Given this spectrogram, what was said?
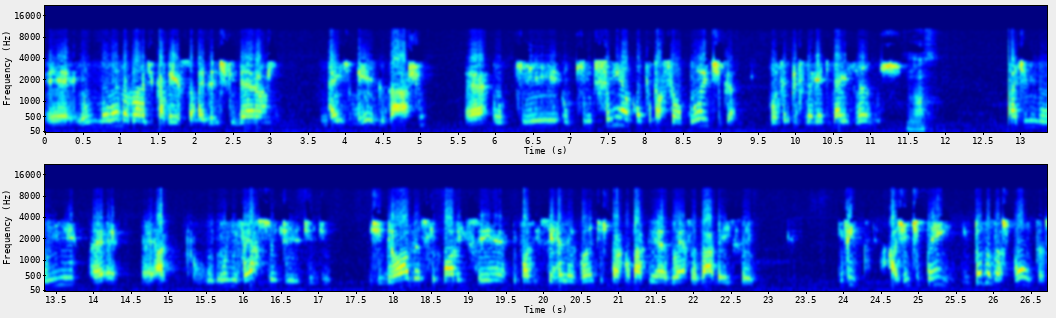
É, eu não lembro agora de cabeça, mas eles fizeram em 10 meses, acho, é, o, que, o que sem a computação quântica você precisaria de 10 anos. Nossa. Para diminuir é, é, é a o universo de, de, de, de, drogas que podem ser, que podem ser relevantes para combater doenças A, B e C. Enfim, a gente tem em todas as pontas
